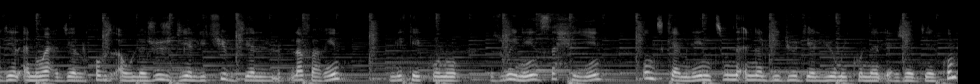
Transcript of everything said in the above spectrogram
ديال أنواع ديال الخبز اولا جوج ديال لي ديال لافارين اللي كيكونوا زوينين صحيين ومتكاملين. نتمنى أن الفيديو ديال اليوم يكون نال الاعجاب ديالكم.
